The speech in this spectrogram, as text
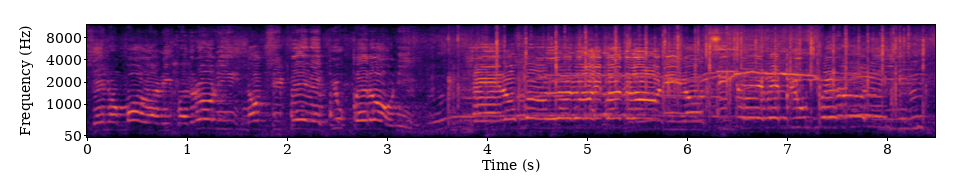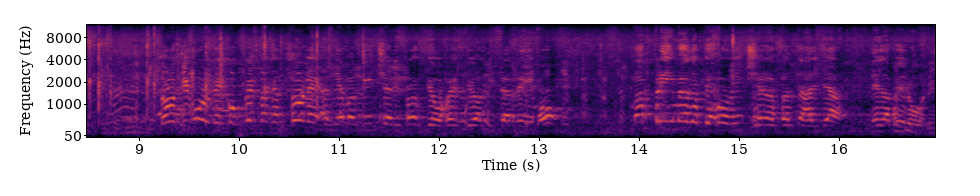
se non mollano i padroni non si beve più peroni. Se non mollano i padroni non si beve più peroni. Sono sicuro che con questa canzone andiamo a vincere il prossimo festival di Sanremo ma prima dobbiamo vincere la battaglia della Peroni.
